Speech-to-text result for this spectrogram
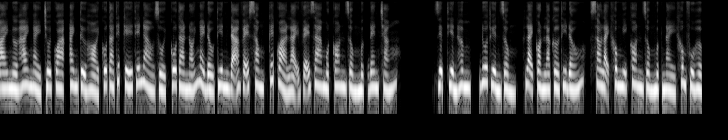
Ai ngờ hai ngày trôi qua, anh tự hỏi cô ta thiết kế thế nào rồi cô ta nói ngày đầu tiên đã vẽ xong, kết quả lại vẽ ra một con rồng mực đen trắng. Diệp Thiền Hâm, đua thuyền rồng, lại còn là cờ thi đấu, sao lại không nghĩ con rồng mực này không phù hợp,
